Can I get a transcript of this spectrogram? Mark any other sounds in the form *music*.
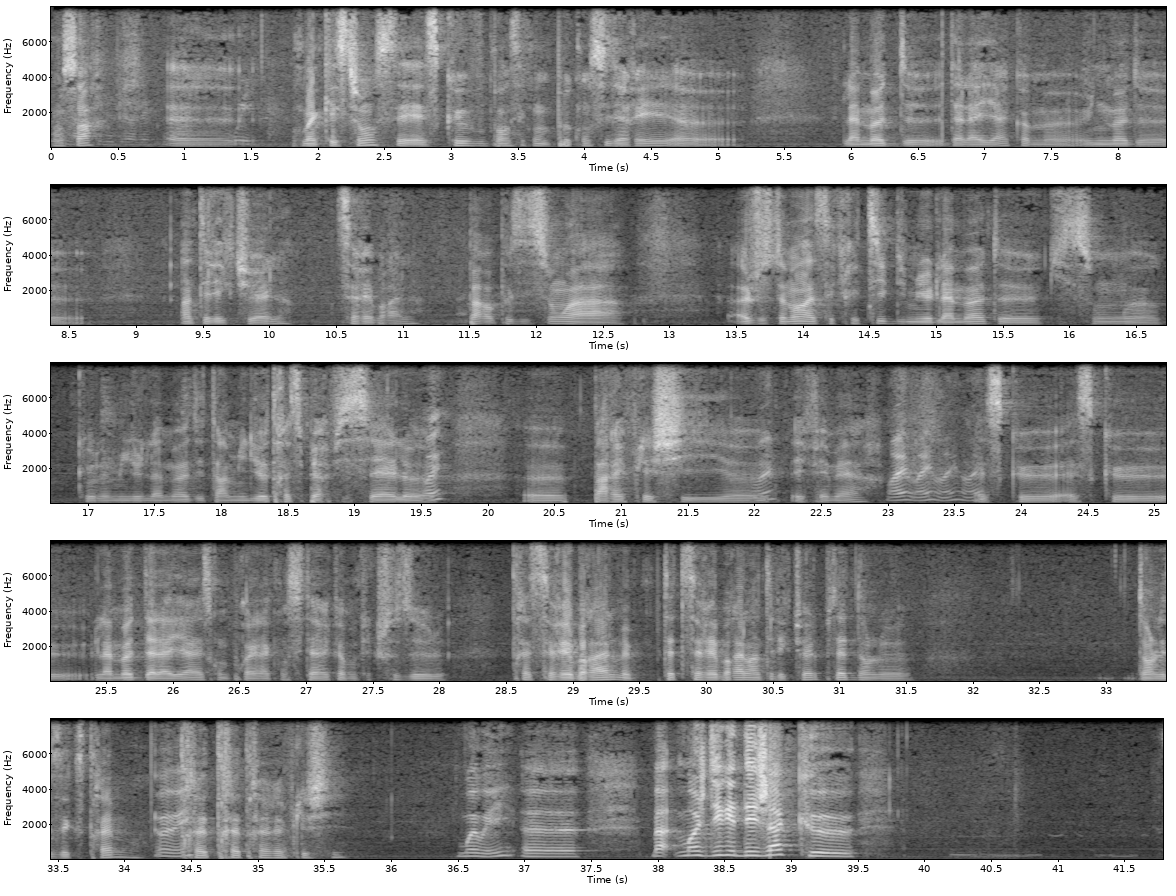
Bonsoir. Euh, ma question, c'est est-ce que vous pensez qu'on peut considérer euh, la mode d'Alaya comme euh, une mode intellectuelle, cérébrale, par opposition à, justement à ces critiques du milieu de la mode qui sont que le milieu de la mode est un milieu très superficiel, pas réfléchi, éphémère? est-ce que, est-ce que la mode d'Alaya, est-ce qu'on pourrait la considérer comme quelque chose de très cérébral, mais peut-être cérébral, intellectuel, peut-être dans le dans les extrêmes, très très très réfléchi. Oui, oui. Euh, bah, moi, je dirais déjà que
